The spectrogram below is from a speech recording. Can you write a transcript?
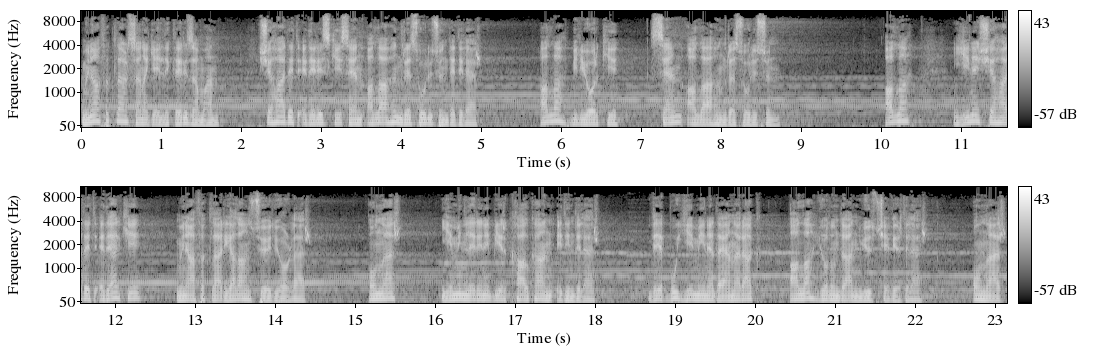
Münafıklar sana geldikleri zaman şehadet ederiz ki sen Allah'ın Resulüsün dediler. Allah biliyor ki sen Allah'ın Resulüsün. Allah yine şehadet eder ki münafıklar yalan söylüyorlar. Onlar yeminlerini bir kalkan edindiler ve bu yemine dayanarak Allah yolundan yüz çevirdiler. Onlar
